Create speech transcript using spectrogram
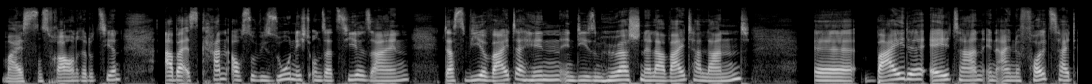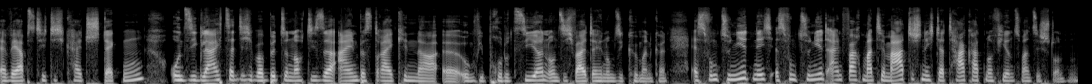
meistens Frauen reduzieren, aber es kann auch sowieso nicht unser Ziel sein, dass wir weiterhin in diesem höher, schneller, weiter Land äh, beide Eltern in eine Vollzeiterwerbstätigkeit stecken und sie gleichzeitig aber bitte noch diese ein bis drei Kinder äh, irgendwie produzieren und sich weiterhin um sie kümmern können. Es funktioniert nicht, es funktioniert einfach mathematisch nicht, der Tag hat nur 24 Stunden.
